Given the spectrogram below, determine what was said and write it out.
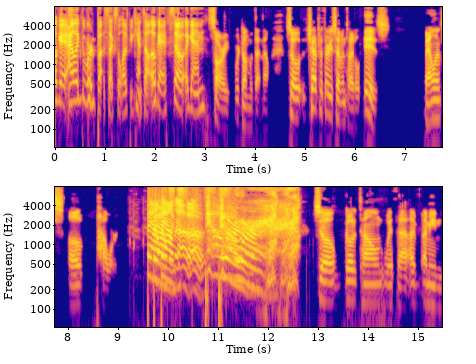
okay. I like the word butt sex a lot. If you can't tell, okay. So again, sorry, we're done with that now. So chapter thirty-seven title is balance of power. Balance, balance of, of, power. power. so go to town with that. I, I mean,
